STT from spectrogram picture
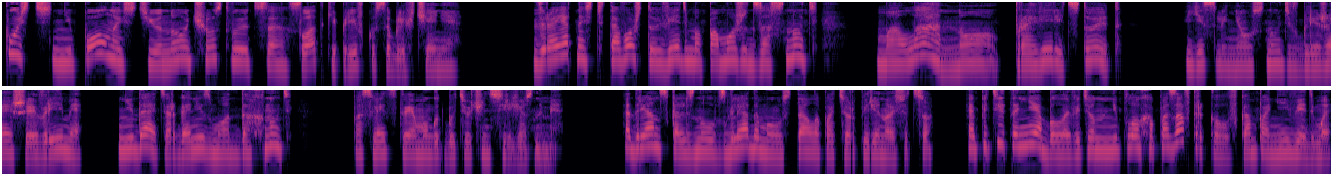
Пусть не полностью, но чувствуется сладкий привкус облегчения. Вероятность того, что ведьма поможет заснуть, мала, но проверить стоит. Если не уснуть в ближайшее время, не дать организму отдохнуть, последствия могут быть очень серьезными. Адриан скользнул взглядом и устало потер переносицу. Аппетита не было, ведь он неплохо позавтракал в компании ведьмы,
